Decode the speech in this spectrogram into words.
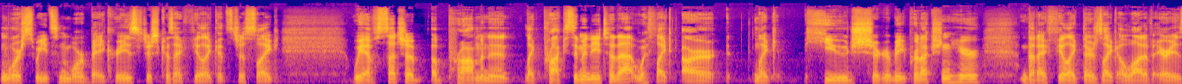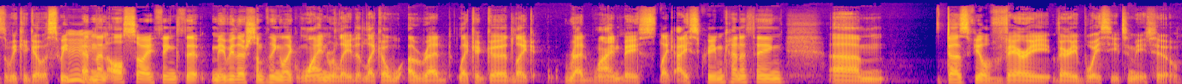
more sweets and more bakeries, just because I feel like it's just like we have such a, a prominent like proximity to that with like our like huge sugar beet production here that I feel like there's like a lot of areas that we could go with sweet. Mm. And then also I think that maybe there's something like wine related, like a, a red, like a good like red wine based like ice cream kind of thing. Um, does feel very, very Boise to me too.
